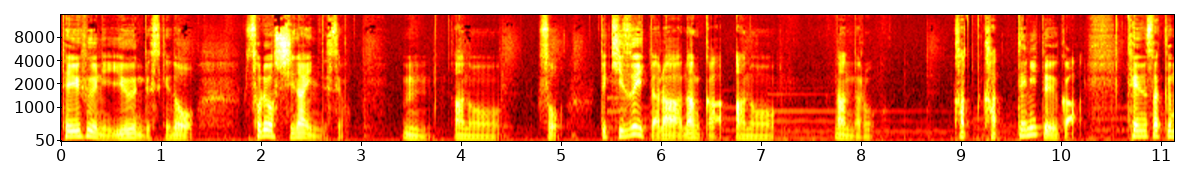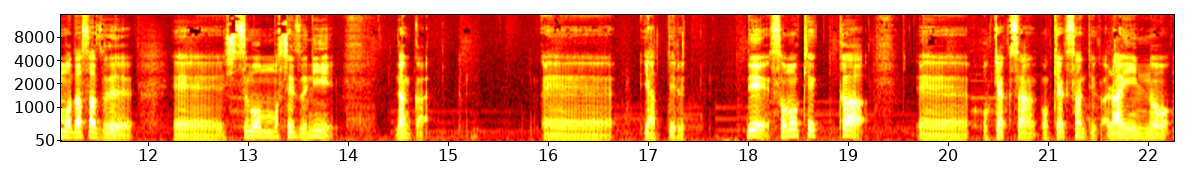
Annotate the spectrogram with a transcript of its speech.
ていうふうに言うんですけどそれをしないんですよ。うん。あの、そう。で、気づいたら、なんか、あの、なんだろう。勝手にというか、添削も出さず、えー、質問もせずに、なんか、えー、やってる。で、その結果、えー、お客さん、お客さんというか、LINE の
